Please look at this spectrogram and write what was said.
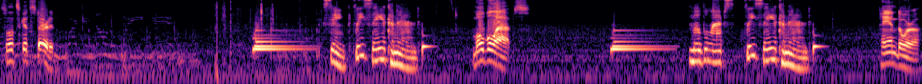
So let's get started. Sync. Please say a command. Mobile apps. Mobile apps. Please say a command. Pandora.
